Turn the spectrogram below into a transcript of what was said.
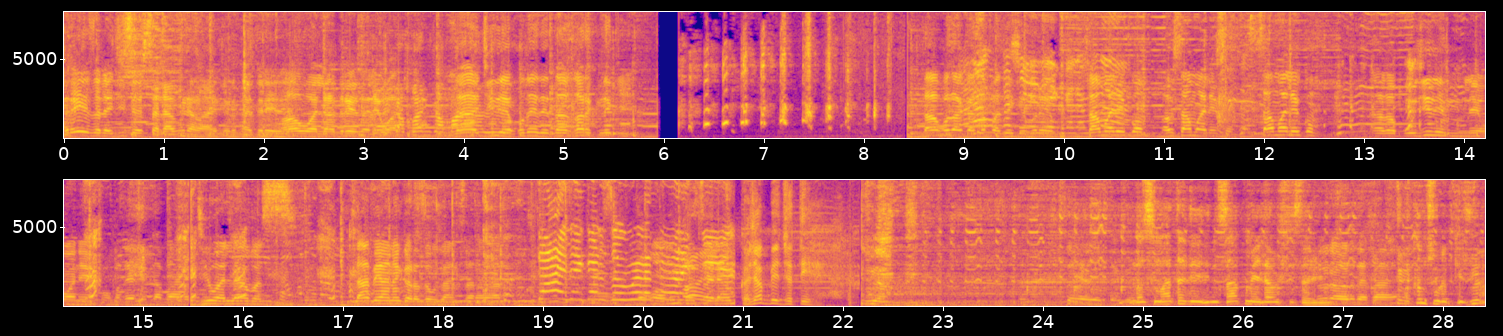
दरेज अले जी से सलाम ना भाई करो दरेज हाँ वाला दरेज अले वाला। चीज़ें खुदा देता गर्क नकी ता खुदा का पति के बुरे सलाम अलैकुम। अस्सलाम अलैकुम। सलाम अलैकुम। अगर पूजी दे लेवाने को खुदा बा जी वाला बस। ता बयान कर दो जान सर काय नाही कर सोबत सलाम। गजब बेइज्जती है। बस माता दे इंसाफ में लाउशी सर। कम सूरत की जुआ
